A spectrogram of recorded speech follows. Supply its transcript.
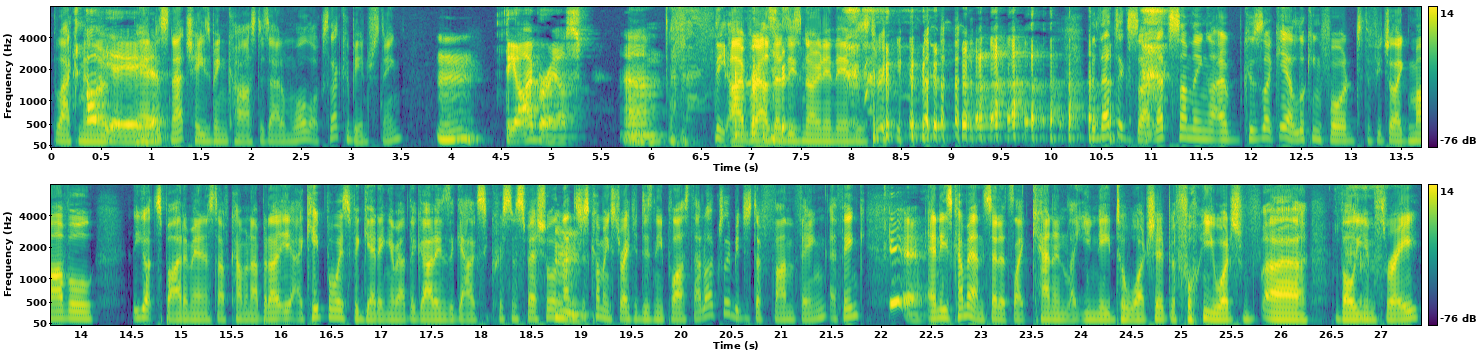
Black Mirror, Oh, yeah, yeah, yeah. Bandersnatch, he's been cast as Adam Warlock, so that could be interesting. The eyebrows. Um, The eyebrows, as he's known in the industry. but that's exciting. That's something because, like, yeah, looking forward to the future. Like Marvel, you got Spider Man and stuff coming up, but I, I keep always forgetting about the Guardians of the Galaxy Christmas special, and that's just coming straight to Disney Plus. That'll actually be just a fun thing, I think. yeah. And he's come out and said it's like canon, like you need to watch it before you watch uh, Volume Three.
